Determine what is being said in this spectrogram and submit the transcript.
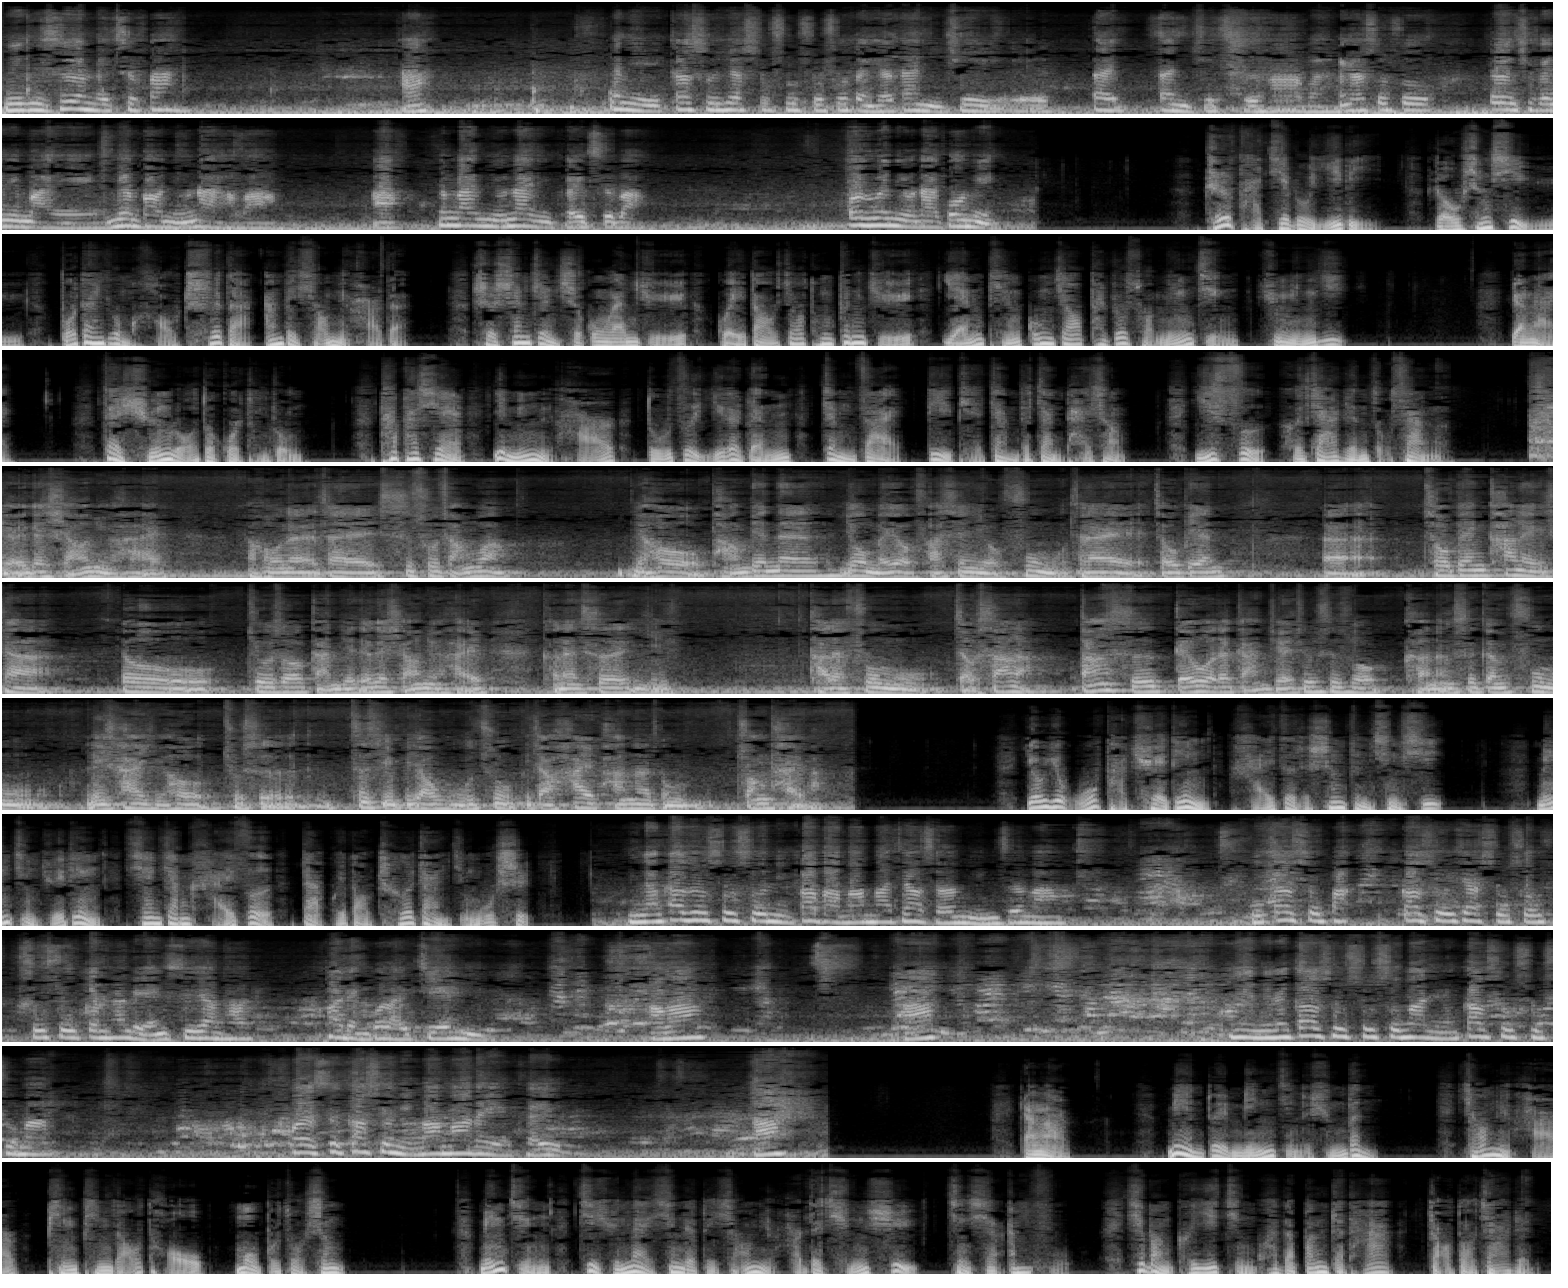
你你是不是没吃饭？啊？那你告诉一下叔叔，叔叔等一下带你去带带你去吃好吧？那叔叔这边去给你买面包牛奶，好不好？啊，那买牛奶你可以吃吧？会不会牛奶过敏？执法记录仪里柔声细语、不断用好吃的安慰小女孩的，是深圳市公安局轨道交通分局盐田公交派出所民警徐明一。原来，在巡逻的过程中，他发现一名女孩独自一个人正在地铁站的站台上，疑似和家人走散了。有一个小女孩，然后呢在四处张望，然后旁边呢又没有发现有父母在周边。呃，周边看了一下，又就是说，感觉这个小女孩可能是与她的父母走散了。当时给我的感觉就是说，可能是跟父母离开以后，就是自己比较无助、比较害怕那种状态吧。由于无法确定孩子的身份信息，民警决定先将孩子带回到车站警务室。你能告诉叔叔你爸爸妈妈叫什么名字吗？你告诉爸，告诉一下叔叔，叔叔跟他联系，让他快点过来接你，好吗？啊？你你能告诉叔叔吗？你能告诉叔叔吗？或者是告诉你妈妈的也可以。啊？然而，面对民警的询问，小女孩频频摇头，默不作声。民警继续耐心的对小女孩的情绪进行安抚，希望可以尽快的帮着她找到家人。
